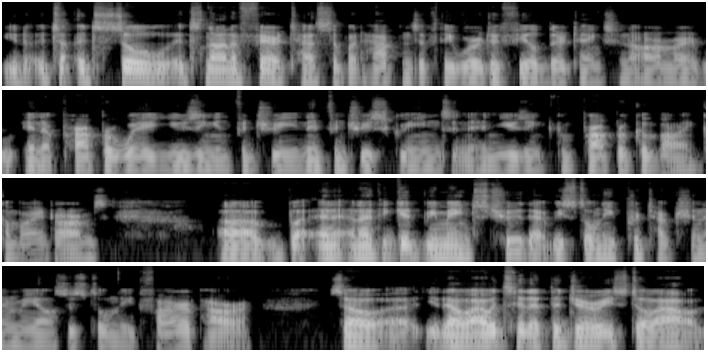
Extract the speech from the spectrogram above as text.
you know it's it's still it's not a fair test of what happens if they were to field their tanks and armor in a proper way using infantry and infantry screens and, and using proper combined combined arms uh, but and, and i think it remains true that we still need protection and we also still need firepower. So uh, you know i would say that the jury's still out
